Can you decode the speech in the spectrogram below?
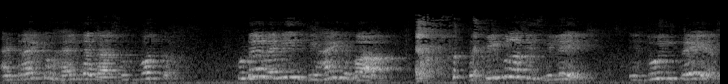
and try to help the grassroots worker. Today, when he is behind the bar, the people of his village is doing prayers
